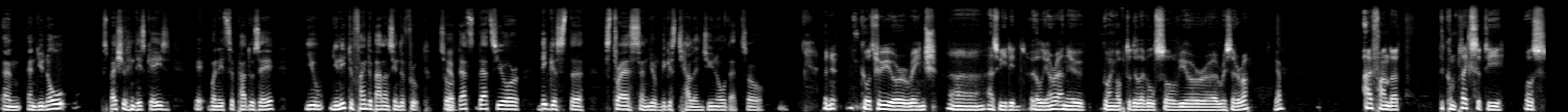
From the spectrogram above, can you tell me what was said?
And and you know especially in this case, eh, when it's a pas dosé, you you need to find the balance in the fruit. So Yep. that's that's your biggest uh, stress and your biggest challenge. You know that. So When you go through your range, uh, as we did earlier, and you're going up to the levels of your uh, Reserva, yeah, I found that the complexity was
